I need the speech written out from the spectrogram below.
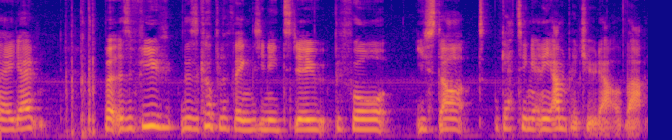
There you go. But there's a few, there's a couple of things you need to do before you start getting any amplitude out of that.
